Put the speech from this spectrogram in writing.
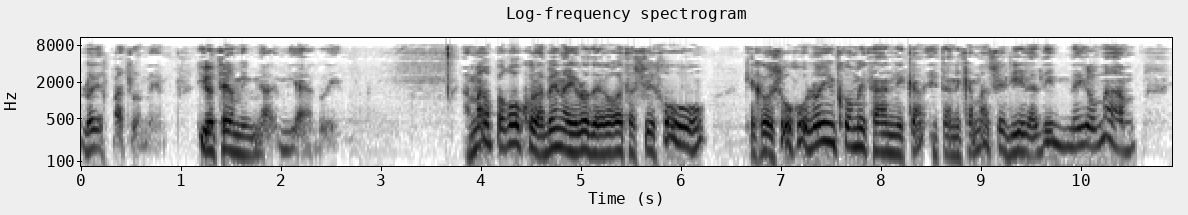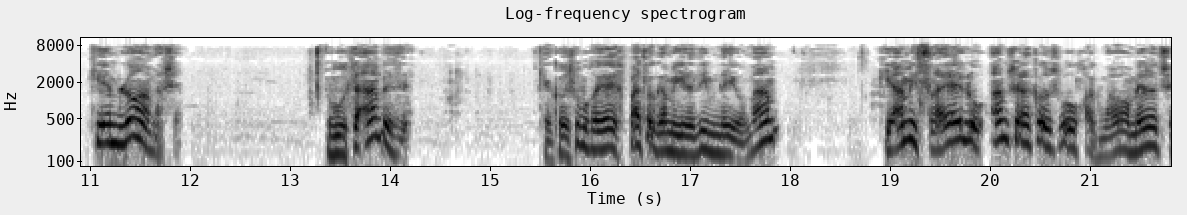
לא אכפת לו מהם, יותר מהגויים. אמר פרעה כל הבן הילוד היורת השחרור, כי הקדוש ברוך הוא לא ינקום את, הנק... את הנקמה של ילדים בני יומם, כי הם לא עם השם. והוא טעה בזה. כי הקדוש ברוך הוא היה אכפת לו גם מילדים בני יומם, כי עם ישראל הוא עם של הקדוש ברוך הוא. הגמרא אומרת ש...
